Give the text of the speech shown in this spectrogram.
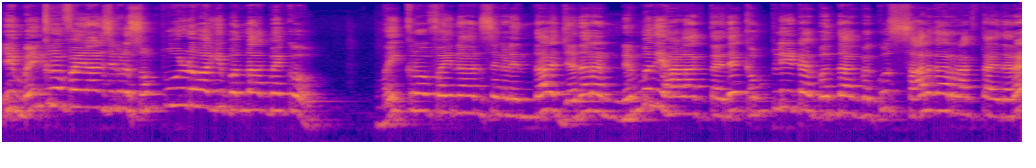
ಈ ಮೈಕ್ರೋ ಫೈನಾನ್ಸ್ಗಳು ಸಂಪೂರ್ಣವಾಗಿ ಬಂದಾಗಬೇಕು. ಮೈಕ್ರೋ ಫೈನಾನ್ಸ್ಗಳಿಂದ ಜನರ ನೆಮ್ಮದಿ ಹಾಳಾಗ್ತಾ ಇದೆ ಕಂಪ್ಲೀಟ್ ಆಗಿ ಬಂದಾಗಬೇಕು, ಸಾಲಗಾರರಾಗ್ತಾ ಇದ್ದಾರೆ,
